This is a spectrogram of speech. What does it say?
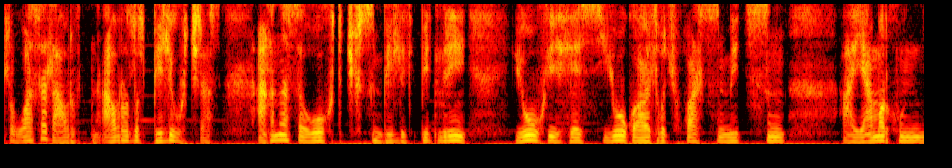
гэвэл угаасаа л аврагдана. Аврал бол бэлэг учраас анханасаа өөгдчихсэн бэлэг бидний юу хийхээс юуг ойлгож ухаарсан мэдсэн а ямар хүн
